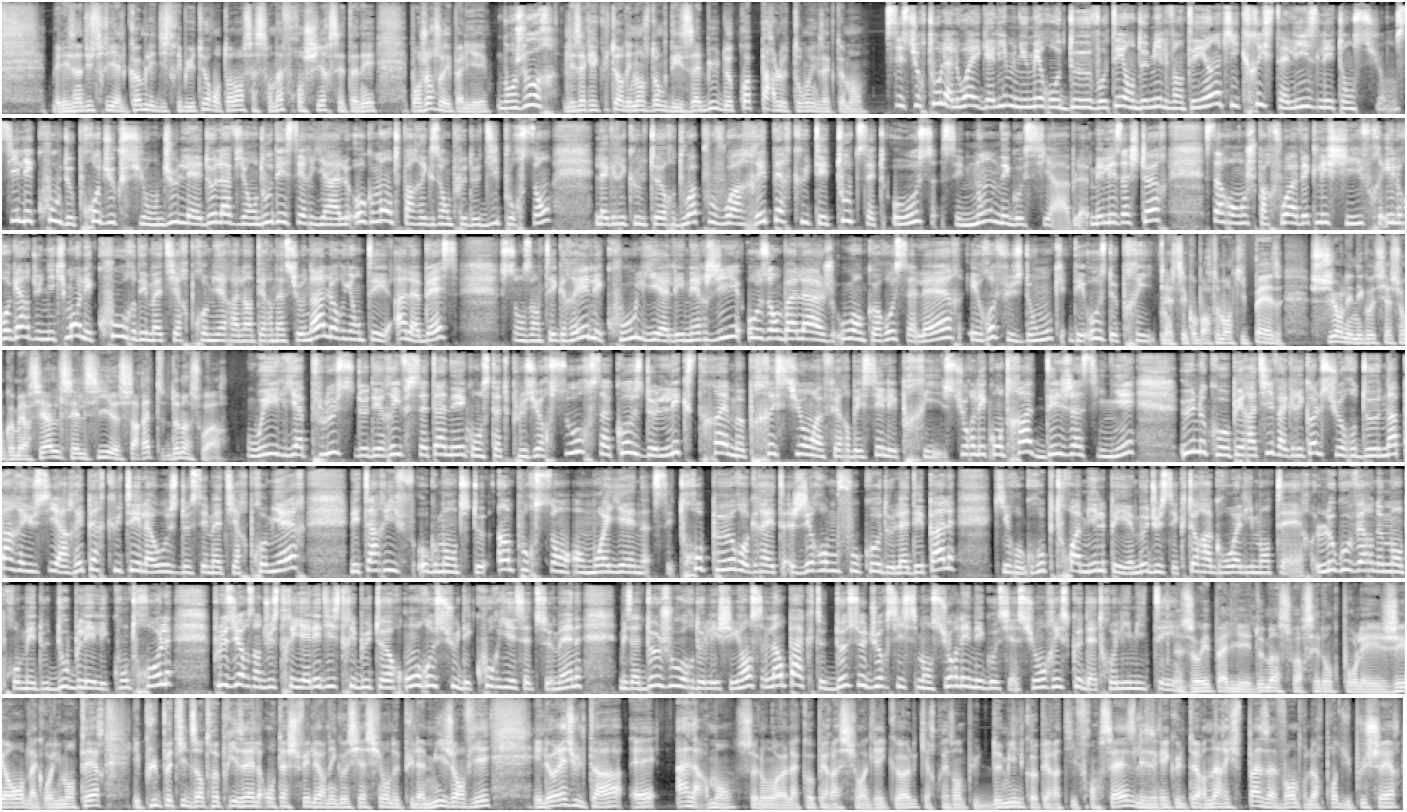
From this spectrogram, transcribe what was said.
Mais les industriels comme les distributeurs ont tendance à s'en affranchir cette année. Bonjour Zoé Pallier. Bonjour. Les agriculteurs dénoncent donc des abus. De quoi parle-t-on exactement? C'est surtout la loi Egalim numéro 2 votée en 2021 qui cristallise les tensions. Si les coûts de production du lait, de la viande ou des céréales augmentent par exemple de 10%, l'agriculteur doit pouvoir répercuter toute cette hausse, c'est non négociable. Mais les acheteurs s'arrangent parfois avec les chiffres, ils regardent uniquement les cours des matières premières à l'international orientés à la baisse, sans intégrer les coûts liés à l'énergie, aux emballages ou encore au salaire et refusent donc de prix. Ces comportements qui pèsent sur les négociations commerciales, celles-ci s'arrêtent demain soir. Oui, il y a plus de dérives cette année, constatent plusieurs sources, à cause de l'extrême pression à faire baisser les prix. Sur les contrats déjà signés, une coopérative agricole sur deux n'a pas réussi à répercuter la hausse de ses matières premières. Les tarifs augmentent de 1% en moyenne, c'est trop peu, regrette Jérôme Foucault de l'ADEPAL, qui regroupe 3000 PME du secteur agroalimentaire. Le gouvernement promet de doubler les contrôles. Plusieurs industriels et distributeurs ont reçu des courriers cette semaine, mais à deux jours de l'échéance, l'impact de ce durcissement sur les négociations risque d'être limité. Zoé Pallier, demain soir, c'est donc pour les géants de l'agroalimentaire. Les plus petites entreprises, elles, ont achevé leurs négociations depuis la mi-janvier et le résultat est alarmant selon euh, la coopération agricole qui représente plus de 2000 coopératives françaises. Les agriculteurs n'arrivent pas à vendre leurs produits plus chers.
